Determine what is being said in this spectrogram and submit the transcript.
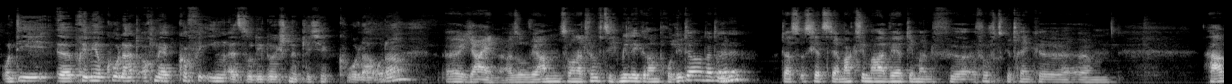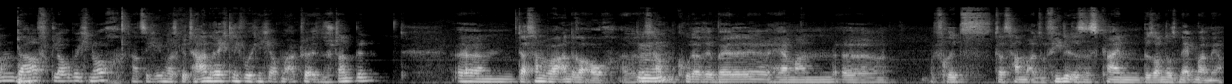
Und die äh, Premium Cola hat auch mehr Koffein als so die durchschnittliche Cola, oder? Äh, jein. Also wir haben 250 Milligramm pro Liter da drin. Mhm. Das ist jetzt der Maximalwert, den man für Erfrischungsgetränke ähm, haben darf, glaube ich noch. Hat sich irgendwas getan rechtlich, wo ich nicht auf dem aktuellen Stand bin. Ähm, das haben aber andere auch. Also das mhm. haben Cola Rebell, Hermann, äh, Fritz, das haben also viele. Das ist kein besonderes Merkmal mehr.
